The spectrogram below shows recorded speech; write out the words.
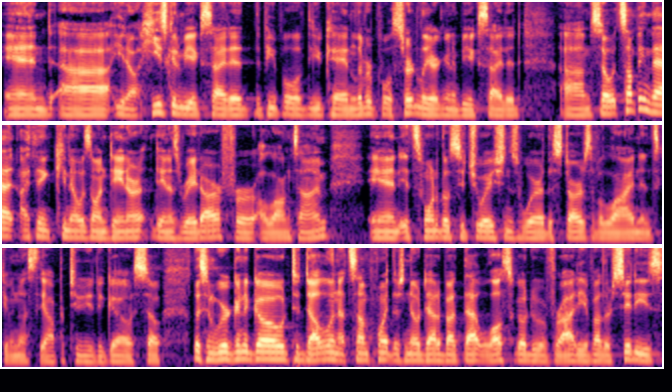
and uh, you know, he's going to be excited. The people of the UK and Liverpool certainly are going to be excited. Um, so it's something that I think you know is on Dana Dana's radar for a long time, and it's one of those situations where the stars have aligned and it's given us the opportunity to go. So listen, we're going to go to Dublin at some point. There's no doubt about that. We'll also go to a variety of other cities,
